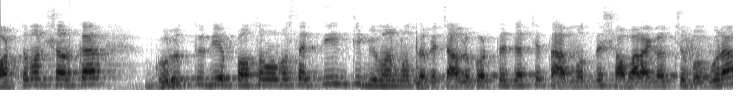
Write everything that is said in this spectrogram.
বর্তমান সরকার গুরুত্ব দিয়ে প্রথম অবস্থায় তিনটি বিমানবন্দরকে চালু করতে যাচ্ছে। তার মধ্যে সবার আগে হচ্ছে বগুড়া,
